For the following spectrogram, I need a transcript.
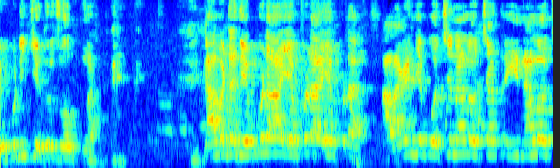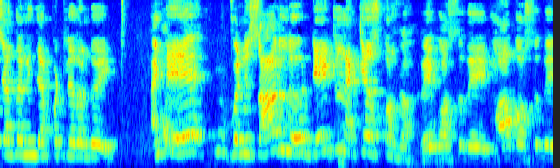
ఎప్పటి నుంచి ఎదురు చూస్తున్నారు? కాబట్టి అది ఎప్పుడా ఎప్పుడా ఎప్పుడా? అలాగని చెప్పి వచ్చే నెల వచ్చేస్తా ఈ నెల వచ్చేస్తా నేను చెప్పట్లేదండి. అంటే కొన్నిసార్లు డేట్లు లెక్కేసుకుంటాం. రేపు వస్తుంది మాపు వస్తుంది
